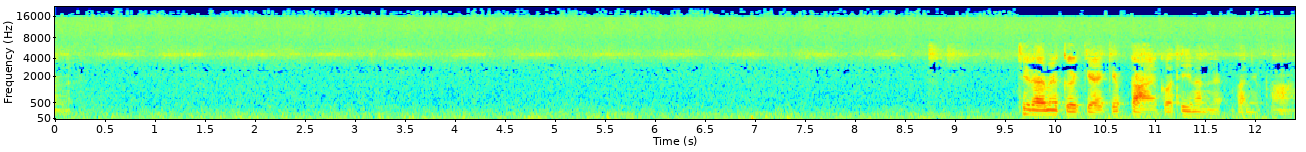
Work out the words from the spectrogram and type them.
น ที่ใดไม่เกิดแก่เก็บตายก็ที่นั่นแหละพระนิพพาน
